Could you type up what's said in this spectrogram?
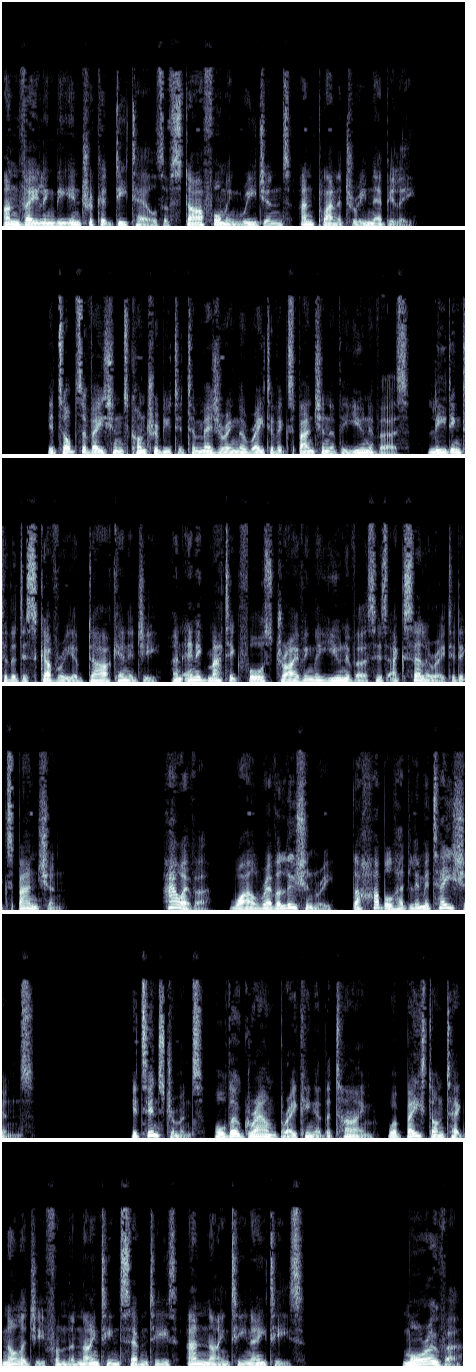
unveiling the intricate details of star-forming regions and planetary nebulae. Its observations contributed to measuring the rate of expansion of the universe, leading to the discovery of dark energy, an enigmatic force driving the universe's accelerated expansion. However, while revolutionary, the Hubble had limitations. Its instruments, although groundbreaking at the time, were based on technology from the 1970s and 1980s. Moreover,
